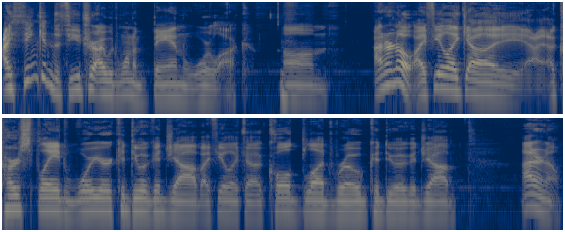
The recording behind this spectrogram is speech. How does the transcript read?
I think in the future I would want to ban Warlock. Um, I don't know. I feel like uh, a Cursed Blade Warrior could do a good job. I feel like a Cold Blood Rogue could do a good job. I don't know.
